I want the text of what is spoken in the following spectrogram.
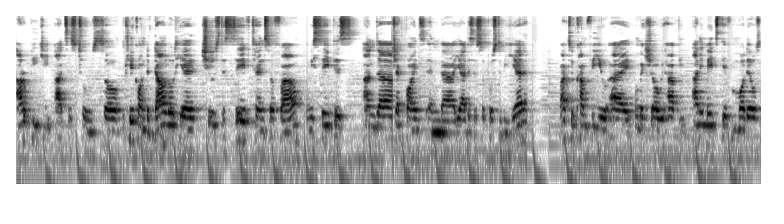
RPG Artist Tools. So click on the download here, choose the safetensor file. We save this under checkpoints and uh, yeah, this is supposed to be here. Back to Comfy UI, make sure we have the Animate Diff models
